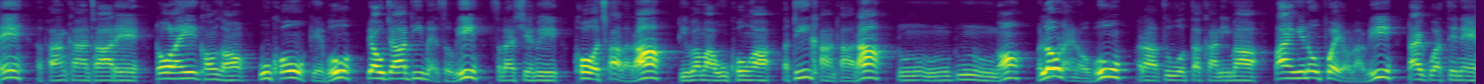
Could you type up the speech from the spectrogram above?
လည်းအဖမ်းခံထားတဲ့တော်လိုင်းခေါင်းဆောင်ဝူခုံးကိုကယ်ဖို့ပျောက်ကြားတီးမယ်ဆိုပြီးဆလရှင်တွေခေါ်ချလာတာဒီဘက်မှာဝူခုံးကအတီးခံထားတာတူးနူးနူးတူးနူးနော်မလုံနိုင်တော့ဘူးအဲ့ဒါသူ့ကိုတက်ခါနီမှာလိုင်ခင်တို့ဖွဲ့ရောက်လာပြီးတိုက်ကွက်တင်နဲ့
